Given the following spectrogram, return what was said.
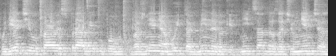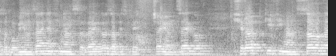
podjęcie uchwały w sprawie upoważnienia wójta gminy Rokietnica do zaciągnięcia zobowiązania finansowego zabezpieczającego środki finansowe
